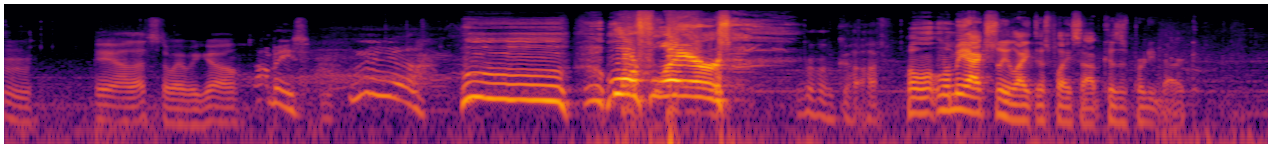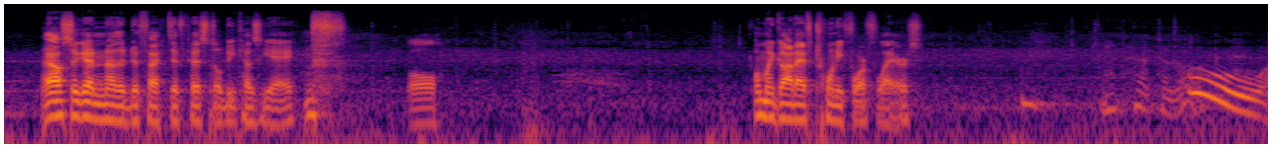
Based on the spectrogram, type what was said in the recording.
Hmm. Yeah, that's the way we go. Zombies. Yeah. Ooh, more flares! Oh god. Hold on, let me actually light this place up because it's pretty dark. I also got another defective pistol because yay. Lol. oh my god, I have 24 flares. Ooh.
